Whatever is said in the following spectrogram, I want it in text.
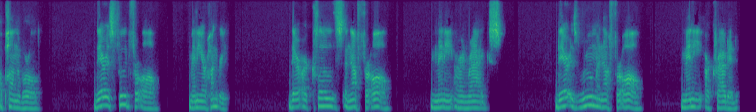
upon the world. There is food for all. Many are hungry. There are clothes enough for all. Many are in rags. There is room enough for all. Many are crowded.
